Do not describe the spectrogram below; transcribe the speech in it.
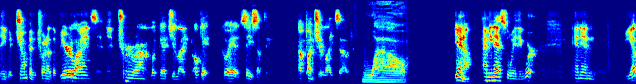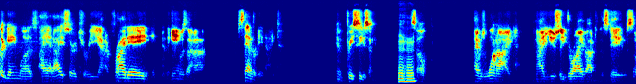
they would jump in front of the beer lines and then turn around and look at you like, okay, go ahead, say something. I'll punch your lights out. Wow. You know, I mean that's the way they were. And then the other game was I had eye surgery on a Friday, and the game was on a Saturday night in preseason. Hmm So I was one eyed. And I usually drive out to the stadium. So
